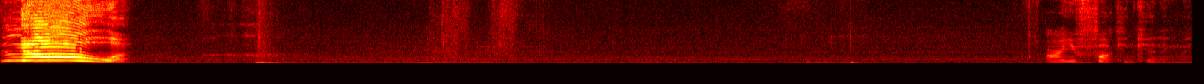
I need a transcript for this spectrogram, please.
No! Are you fucking kidding me?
